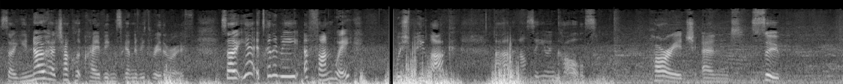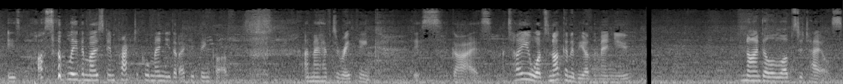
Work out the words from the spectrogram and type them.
So you know her chocolate cravings are going to be through the roof. So yeah, it's going to be a fun week. Wish me luck, uh, and I'll see you in Coles. Porridge and soup is possibly the most impractical menu that I could think of. I may have to rethink this, guys. I tell you what's not going to be on the menu $9 lobster tails.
